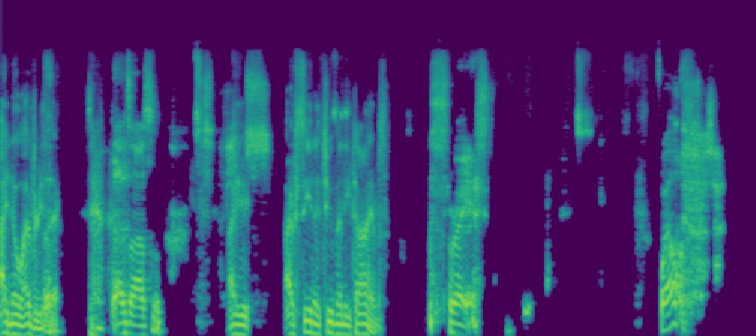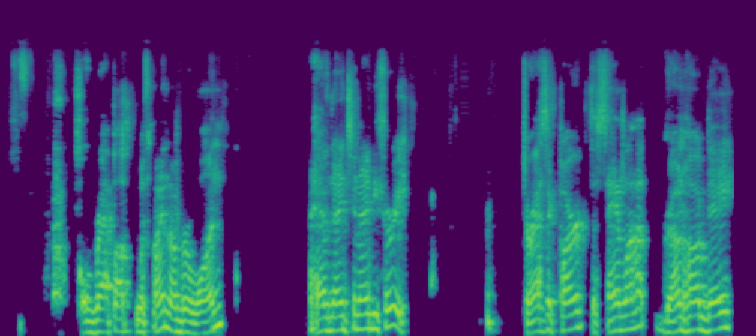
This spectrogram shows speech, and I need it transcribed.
I know everything. That's awesome. I I've seen it too many times. Right. Well, I'll wrap up with my number one. I have 1993. Jurassic Park, The Sandlot, Groundhog Day,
